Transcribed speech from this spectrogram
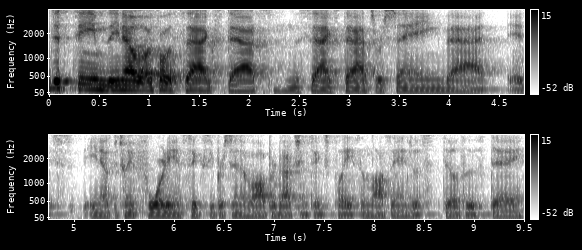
Just team, you know, I saw the SAG stats, and the SAG stats were saying that it's, you know, between 40 and 60% of all production takes place in Los Angeles still to this day.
